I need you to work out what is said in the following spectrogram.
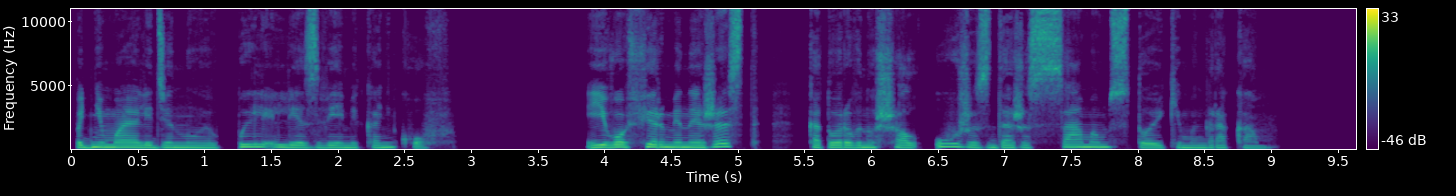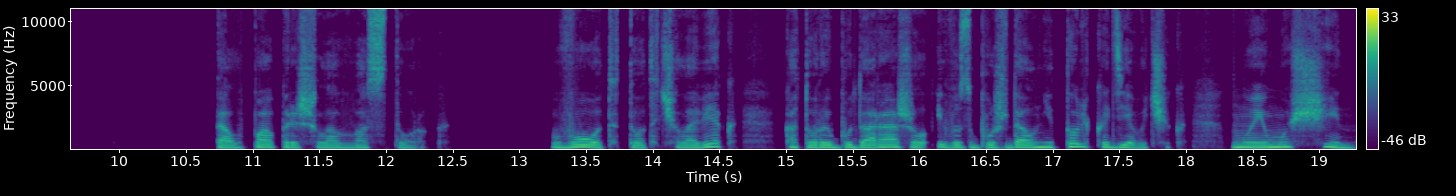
поднимая ледяную пыль лезвиями коньков. Его фирменный жест, который внушал ужас даже самым стойким игрокам. Толпа пришла в восторг. Вот тот человек, который будоражил и возбуждал не только девочек, но и мужчин,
